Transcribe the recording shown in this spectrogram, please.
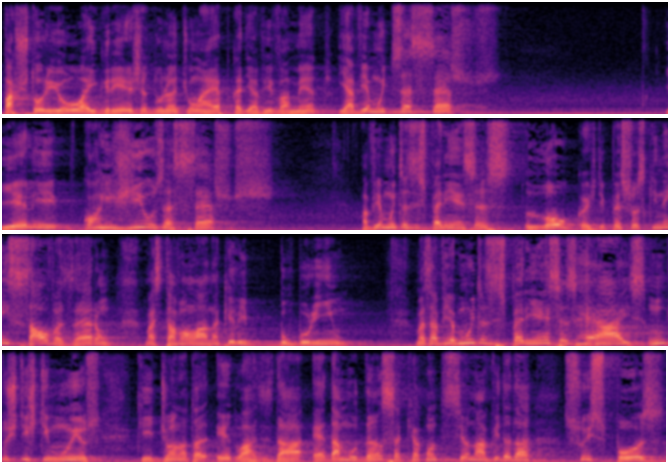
pastoreou a igreja durante uma época de avivamento e havia muitos excessos. E ele corrigiu os excessos. Havia muitas experiências loucas de pessoas que nem salvas eram, mas estavam lá naquele burburinho. Mas havia muitas experiências reais. Um dos testemunhos que Jonathan Edwards dá é da mudança que aconteceu na vida da sua esposa.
